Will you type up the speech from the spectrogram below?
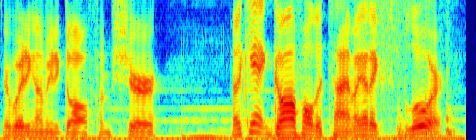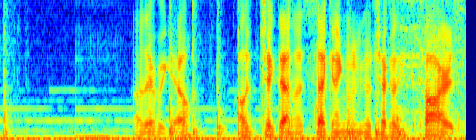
They're waiting on me to golf, I'm sure. But I can't golf all the time. I gotta explore. Oh, there we go. I'll check that in a second. I'm gonna go check out these cars.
